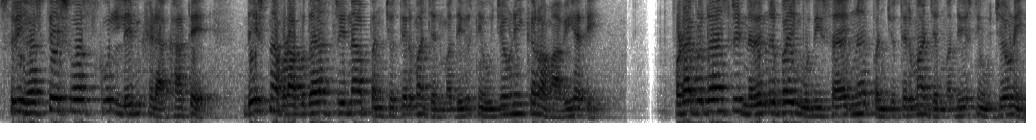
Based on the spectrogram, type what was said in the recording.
શ્રી હસ્તેશ્વર સ્કૂલ લીમખેડા ખાતે દેશના વડાપ્રધાન શ્રીના પંચોતેરમાં જન્મદિવસની ઉજવણી કરવામાં આવી હતી. વડાપ્રધાન શ્રી નરેન્દ્રભાઈ મોદી સાહેબના પંચોતેરમાં જન્મદિવસની ઉજવણી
